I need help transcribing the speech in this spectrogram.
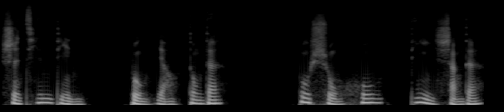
是坚定不摇动的，不属乎地上的。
